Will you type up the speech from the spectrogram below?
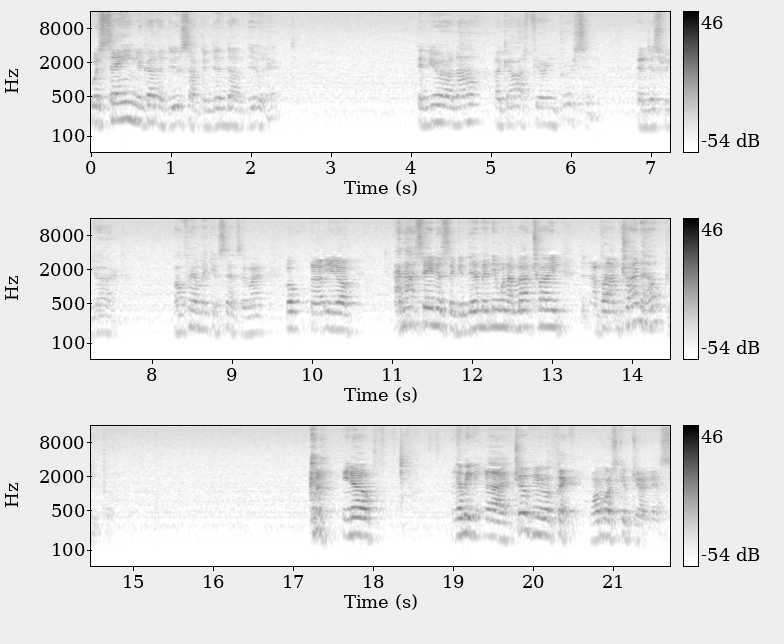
with saying you're going to do something, then don't do it, then you're not a God-fearing person in this regard. Hopefully I'm making sense. Am I? Oh, uh, you know, I'm not saying this to condemn anyone. I'm not trying, but I'm trying to help people. you know, let me, uh, with me real quick. One more scripture on this.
